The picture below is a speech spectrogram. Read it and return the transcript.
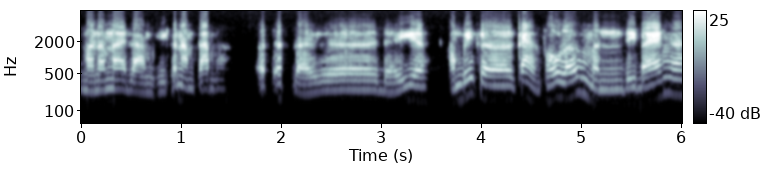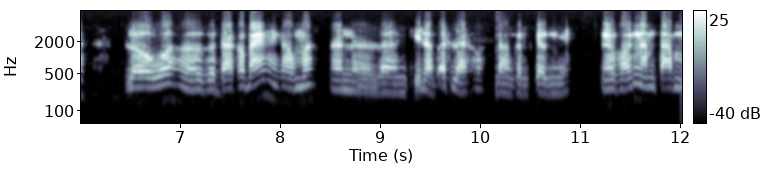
mà năm nay làm chỉ có 500 ít ít ờ, để để không biết ờ, uh, các thành phố lớn mình đi bán lô á ờ, người ta có bán hay không á nên là chỉ làm ít lại thôi làm cầm chừng vậy. Rồi khoảng 500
